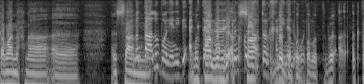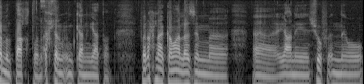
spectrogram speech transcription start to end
كمان نحن آه إنسان بنطالبهم يعني بأكثر من قدرتهم خلينا نقول. بالضبط بأكثر من طاقتهم. أكثر من إمكانياتهم. فنحن كمان لازم آه، يعني نشوف إنه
